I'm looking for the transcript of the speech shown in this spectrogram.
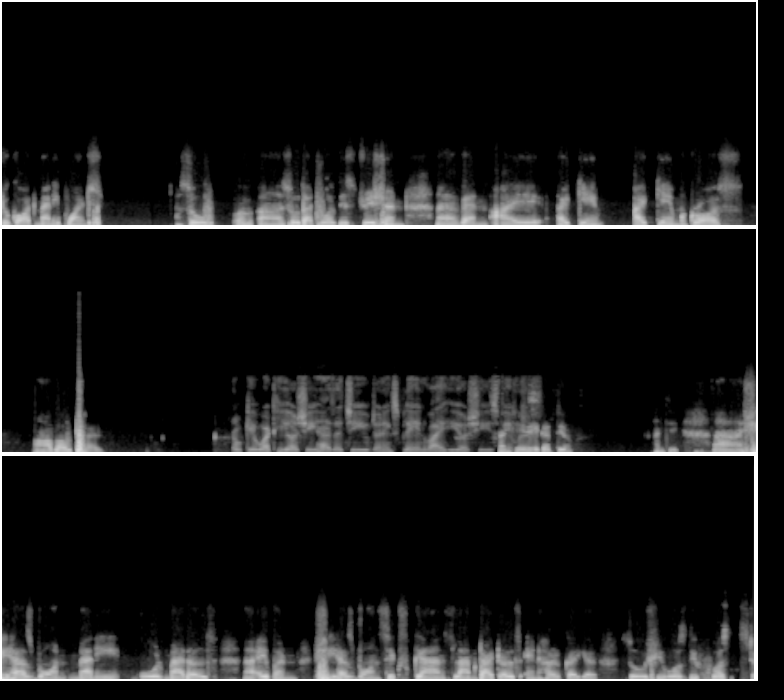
to got many points. So uh, uh, so that was the situation uh, when I I came I came across uh, about her. Okay, what he or she has achieved and explain why he or she is हाँ जी ये famous. करती हूँ हाँ जी she has won many gold medals even she has won six grand slam titles in her career. So she was the first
